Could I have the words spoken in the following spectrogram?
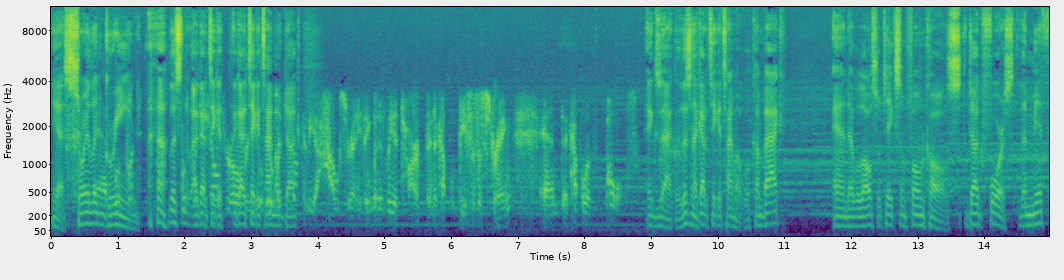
Yes, Soylent and Green. We'll put, Listen, we'll I got to take a I got to take a time out, Doug. It's not going to be a house or anything, but it'll be a tarp and a couple of pieces of string and a couple of poles. Exactly. Listen, I got to take a timeout. We'll come back and uh, we'll also take some phone calls. Doug Force, The Myth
